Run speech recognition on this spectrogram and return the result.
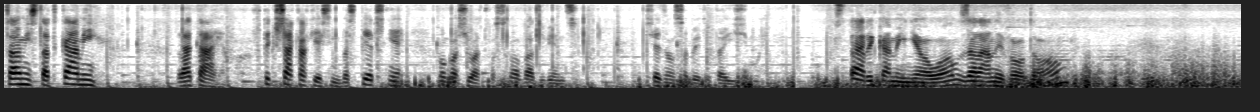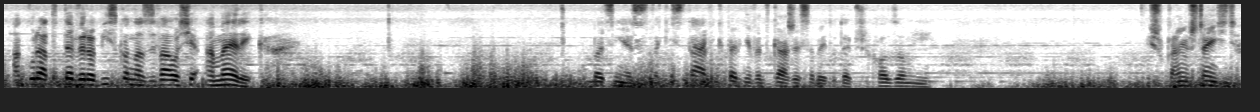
całymi statkami latają. W tych krzakach jest im bezpiecznie, mogą się łatwo schować, więc siedzą sobie tutaj i zimują. Stary kamieniołom zalany wodą. Akurat te wyrobisko nazywało się Ameryka. Obecnie jest taki stawik, pewnie wędkarze sobie tutaj przychodzą i, i szukają szczęścia.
